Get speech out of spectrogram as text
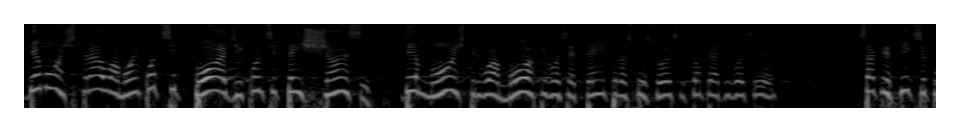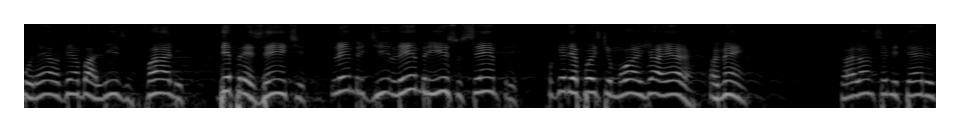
demonstrar o amor. Enquanto se pode, enquanto se tem chance, demonstre o amor que você tem pelas pessoas que estão perto de você. Sacrifique-se por ela, verbalize, fale, dê presente, lembre, de, lembre isso sempre, porque depois que morre já era. Amém? Vai lá no cemitério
